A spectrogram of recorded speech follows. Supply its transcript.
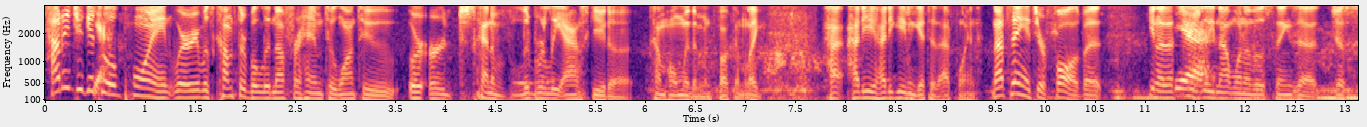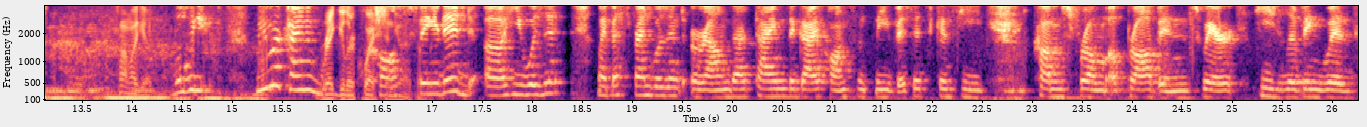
How did you get to a point where it was comfortable enough for him to want to, or, or just kind of liberally ask you to come home with him and fuck him? Like, how, how do you how do you even get to that point? Not saying it's your fault, but you know that's Yeah. usually not one of those things that just it's not like a well we we were kind of regular question. you know, so- crossfaded. Uh, he wasn't. My best friend wasn't around that time. The guy constantly visits because he comes from a province where he's living with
